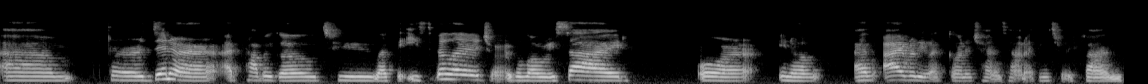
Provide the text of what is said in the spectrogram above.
um, for dinner, I'd probably go to like the East Village or the Lower East Side, or you know, I I really like going to Chinatown. I think it's really fun.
